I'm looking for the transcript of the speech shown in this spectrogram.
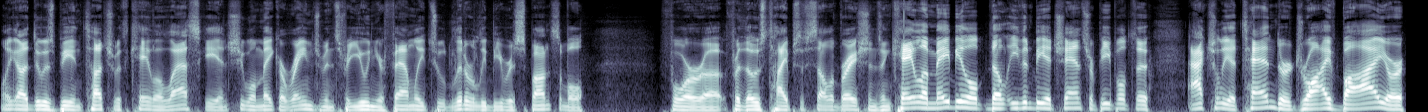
All you got to do is be in touch with Kayla Lasky, and she will make arrangements for you and your family to literally be responsible for uh, for those types of celebrations. And Kayla, maybe there'll even be a chance for people to actually attend or drive by or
